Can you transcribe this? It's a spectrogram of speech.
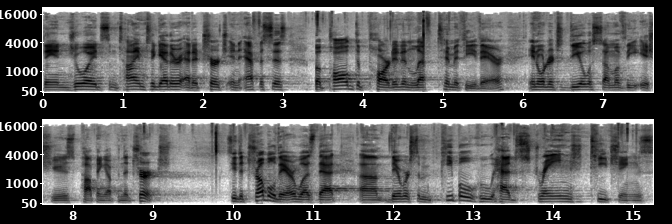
They enjoyed some time together at a church in Ephesus, but Paul departed and left Timothy there in order to deal with some of the issues popping up in the church. See, the trouble there was that um, there were some people who had strange teachings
